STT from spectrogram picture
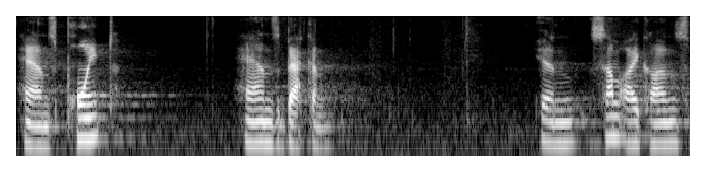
hands point, hands beckon. In some icons,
